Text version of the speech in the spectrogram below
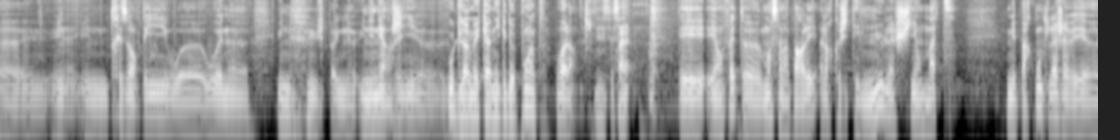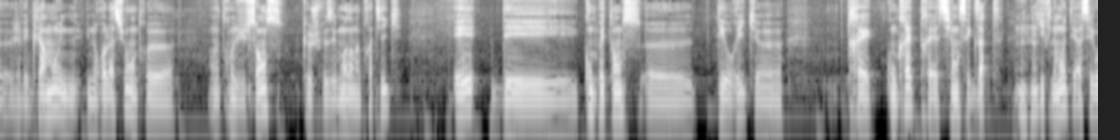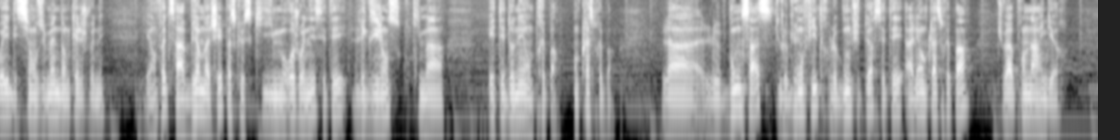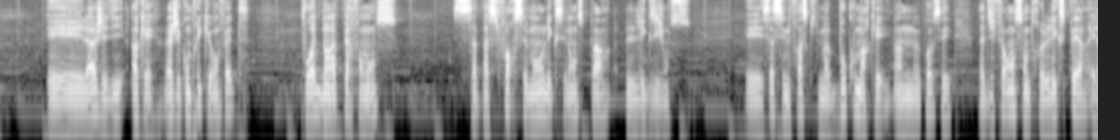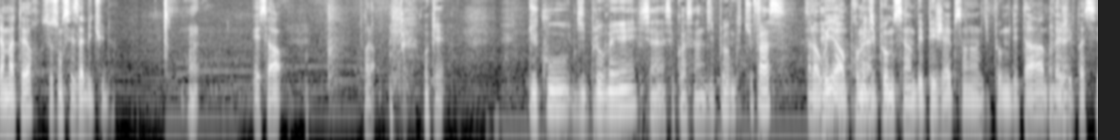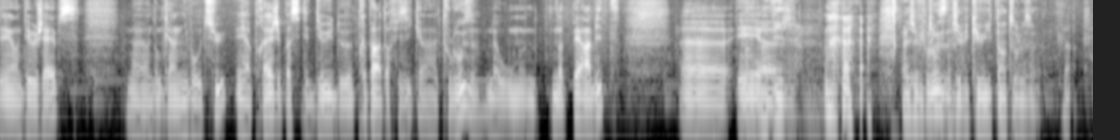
euh, une, une trésorerie ou, euh, ou une, une, je sais pas, une, une énergie. euh, Ou de la mécanique de pointe. voilà, Mm. c'est ça. Ouais. Et, et en fait, moi, ça m'a parlé, alors que j'étais nul à chier en maths. Mais par contre, là, j'avais euh, j'avais clairement une, une relation entre euh, un du sens que je faisais moi dans la pratique et des compétences euh, théoriques euh, très concrètes, très sciences exactes, Mhm. qui finalement étaient assez éloignées des sciences humaines dans lesquelles je venais. Et en fait, ça a bien matché parce que ce qui me rejoignait, c'était l'exigence qui m'a été donnée en prépa, en classe prépa. La- le bon sas, le bon filtre, le bon tuteur, c'était aller en classe prépa, tu vas apprendre la rigueur. Et là, j'ai dit, ok, là j'ai compris qu'en fait, pour être dans la performance, ça passe forcément l'excellence par l'exigence. Et ça, c'est une phrase qui m'a beaucoup marqué. Un de nos profs, c'est la différence entre l'expert et l'amateur, ce sont ses habitudes. Ouais. Et ça, Ok. Du coup, diplômé, c'est quoi? C'est un diplôme que tu passes? Alors oui, un premier ouais. diplôme, c'est un BPGEPS, un diplôme d'État. Après, j'ai passé un DEGEPS, euh, donc un niveau au-dessus. Et après, j'ai passé des DU de préparateur physique à Toulouse, là où mon- notre père habite. Euh, et Ma euh, ville. Ah, j'ai vécu, Toulouse. J'ai vécu 8 ans à Toulouse.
